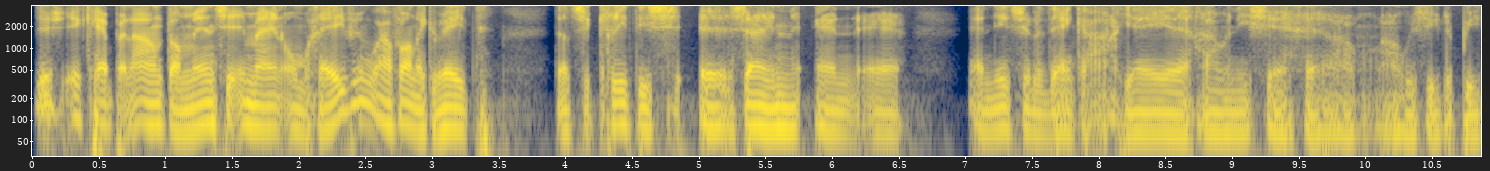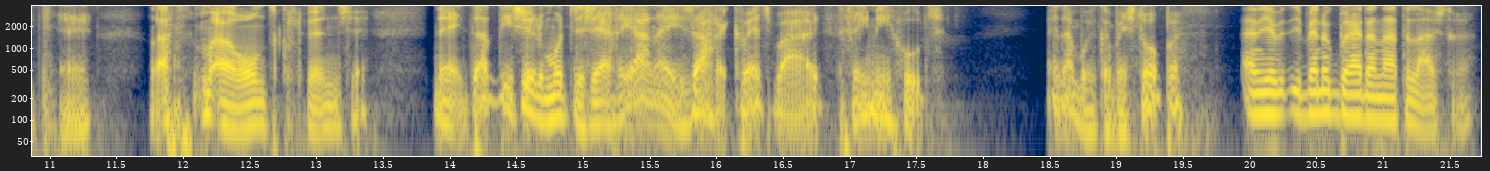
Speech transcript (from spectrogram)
Dus ik heb een aantal mensen in mijn omgeving waarvan ik weet dat ze kritisch eh, zijn en, eh, en niet zullen denken: ach jee, dat gaan we niet zeggen, hou, hou eens de Piet. hè. Laat hem maar rondklunzen. Nee, dat die zullen moeten zeggen: ja, nee, je zag er kwetsbaar uit, het ging niet goed. En dan moet ik ermee stoppen. En je, je bent ook bereid daarnaar te luisteren.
